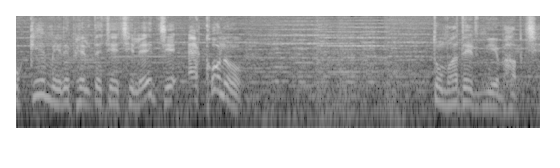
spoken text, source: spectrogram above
ওকে মেরে ফেলতে চেয়েছিলে যে এখনও তোমাদের নিয়ে ভাবছে।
